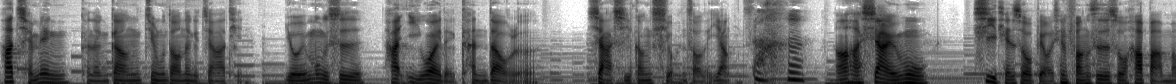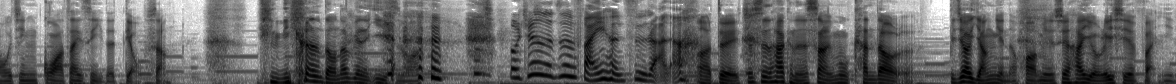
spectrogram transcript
他前面可能刚进入到那个家庭，有一幕是他意外的看到了夏希刚洗完澡的样子，然后他下一幕细田守表现方式是说他把毛巾挂在自己的屌上，你 你看得懂那边的意思吗？我觉得这个反应很自然啊。啊，对，就是他可能上一幕看到了比较养眼的画面，所以他有了一些反应，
